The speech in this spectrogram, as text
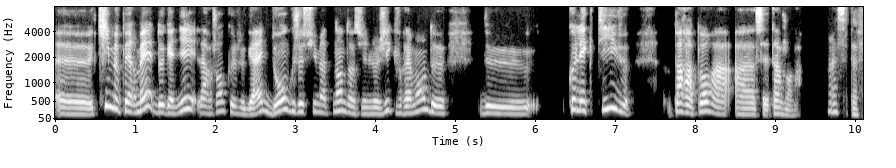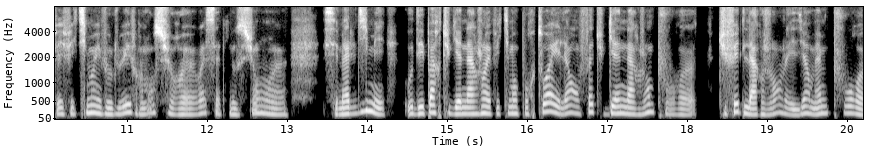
qui me permet de gagner l'argent que je gagne. Donc je suis maintenant dans une logique vraiment de de collective par rapport à, à cet argent-là. Ouais, ça t'a fait effectivement évoluer vraiment sur euh, ouais, cette notion. Euh, c'est mal dit, mais au départ, tu gagnes l'argent effectivement pour toi, et là, en fait, tu gagnes l'argent pour. Euh, tu fais de l'argent, j'allais dire, même pour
